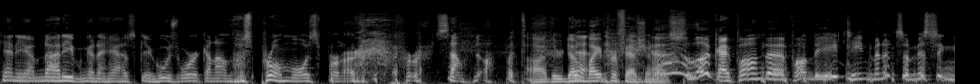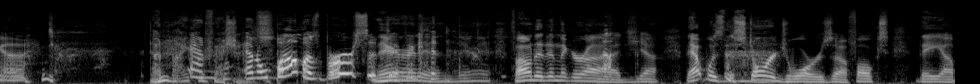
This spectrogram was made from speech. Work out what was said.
Kenny, I'm not even going to ask you who's working on those promos for our for Sound Off. But uh, they're done by professionals. look, I found the found the 18 minutes of missing. Uh, done by and, professionals. And Obama's birth certificate. There it is. There it is. Found it in the garage. Yeah, that was the storage wars, uh, folks. They uh,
